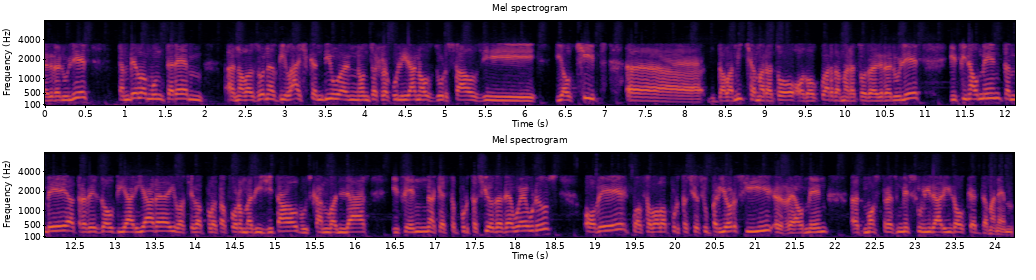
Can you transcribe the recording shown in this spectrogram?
de Granollers. També la muntarem en la zona Village, que en diuen, on es recolliran els dorsals i, i els xips eh, de la mitja marató o del quart de marató de Granollers. I finalment també a través del diari Ara i la seva plataforma digital, buscant l'enllaç i fent aquesta aportació de 10 euros, o bé qualsevol aportació superior si realment et mostres més solidari del que et demanem.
